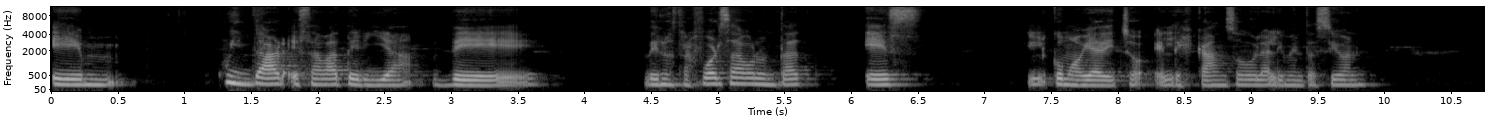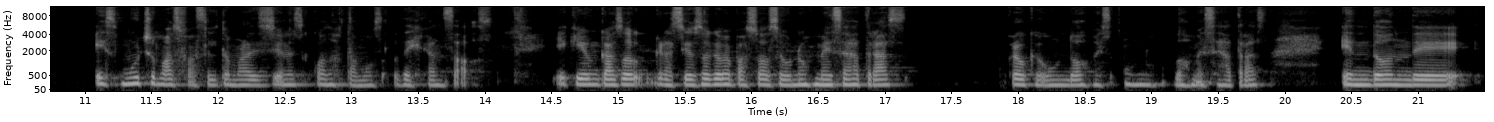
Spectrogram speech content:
em, cuidar esa batería de, de nuestra fuerza de voluntad es, como había dicho, el descanso o la alimentación. Es mucho más fácil tomar decisiones cuando estamos descansados. Y aquí hay un caso gracioso que me pasó hace unos meses atrás creo que un dos, dos meses atrás, en donde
